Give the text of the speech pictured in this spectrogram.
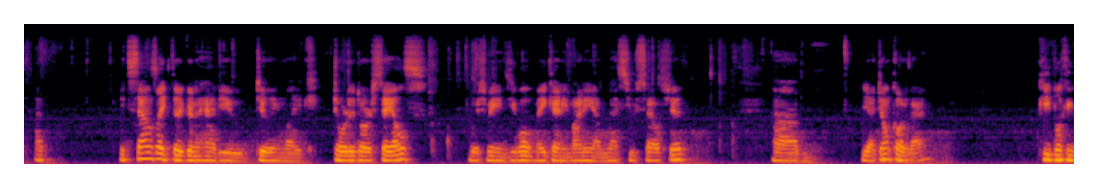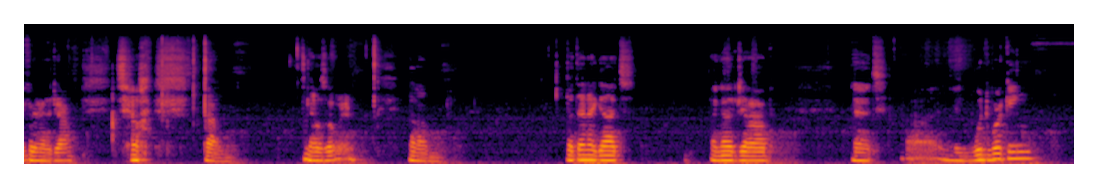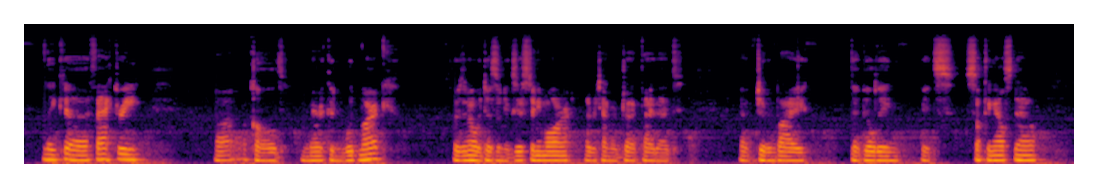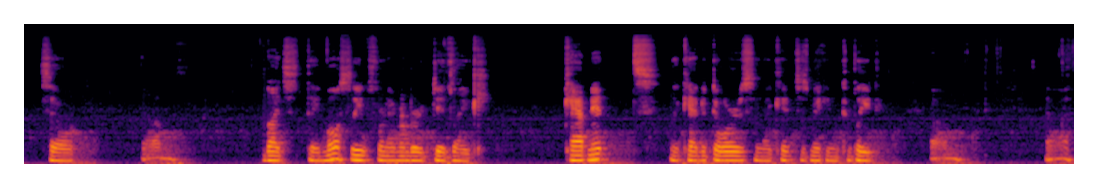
it sounds like they're going to have you doing like door to door sales, which means you won't make any money unless you sell shit. Um, yeah, don't go to that. Keep looking for another job. So um, that was what weird. Um, but then I got another job at uh, a woodworking like uh, factory uh, called American Woodmark, because I know it doesn't exist anymore. Every time I drive by that, I've driven by that building, it's something else now. So, um, but they mostly, from I remember, did like cabinets, like cabinet doors, and like just making complete um, uh,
